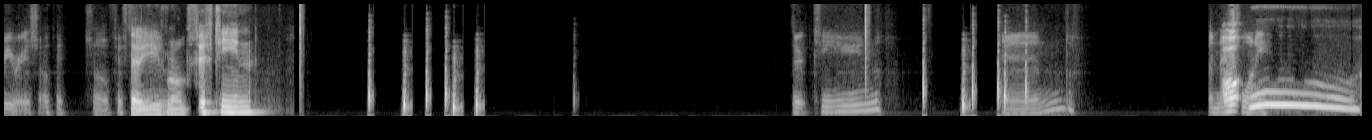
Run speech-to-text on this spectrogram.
Three rays. Okay, so fifteen. So you rolled fifteen. thirteen and a nat Oh. twenty. Ooh.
